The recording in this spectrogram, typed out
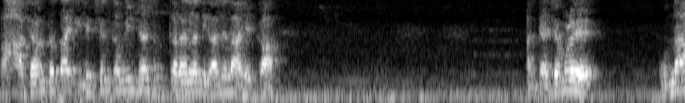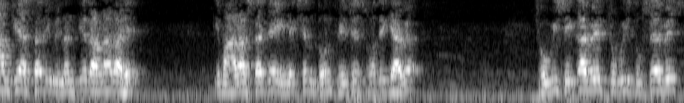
हा अशांतता इलेक्शन कमिशन करायला निघालेला आहे का? आणि त्याच्यामुळे पुन्हा आमची असणारी विनंती राहणार आहे की महाराष्ट्राच्या इलेक्शन दोन फेजेसमध्ये घ्याव्या. चोवीस एका वेळेस चोवीस दुसऱ्या वेळेस.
